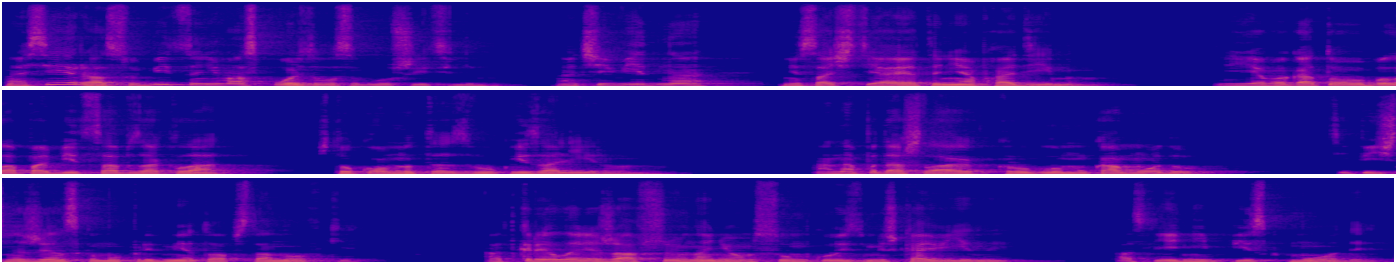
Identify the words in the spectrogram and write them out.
На сей раз убийца не воспользовался глушителем. Очевидно, не сочтя это необходимым. Ева готова была побиться об заклад, что комната звукоизолирована. Она подошла к круглому комоду, типично женскому предмету обстановки, открыла лежавшую на нем сумку из мешковины, последний писк моды,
